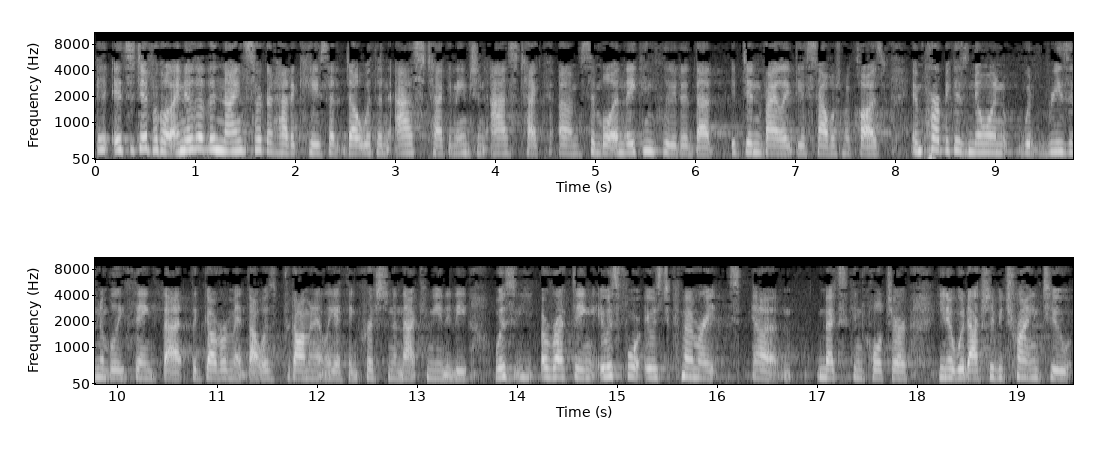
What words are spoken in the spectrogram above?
It- It's difficult. I know that the Ninth Circuit had a case that dealt with an Aztec, an ancient Aztec um, symbol, and they concluded that it didn't violate the Establishment Clause, in part because no one would reasonably think that the government that was predominantly, I think, Christian in that community was erecting. It was for. It was to commemorate uh, Mexican culture. You know, would actually be trying to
